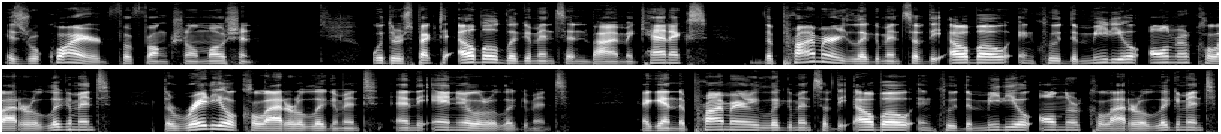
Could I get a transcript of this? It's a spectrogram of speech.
is required for functional motion. With respect to elbow ligaments and biomechanics, the primary ligaments of the elbow include the medial ulnar collateral ligament, the radial collateral ligament, and the annular ligament. Again, the primary ligaments of the elbow include the medial ulnar collateral ligament,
